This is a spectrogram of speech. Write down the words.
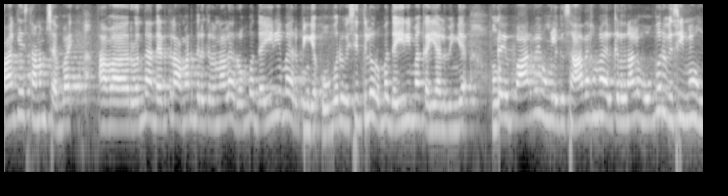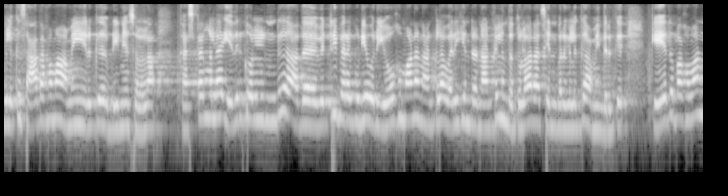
பாகிஸ்தானம் செவ்வாய். அவர் வந்து அந்த இடத்துல அமர்ந்திருக்கிறனால ரொம்ப தைரியமாக இருப்பீங்க. ஒவ்வொரு விஷயத்திலும் ரொம்ப தைரியமாக கையாளுவீங்க. உங்களுடைய பார்வை உங்களுக்கு சாதகமாக இருக்கிறதுனால ஒவ்வொரு விஷயமே உங்களுக்கு சாதகமாக அமையும் இருக்குது அப்படின்னே சொல்லலாம். கஷ்டங்களை எதிர்கொண்டு அதை வெற்றி பெறக்கூடிய ஒரு யோகமான நாட்களாக வருகின்ற நாட்கள் இந்த துளாராசி என்பர்களுக்கு அமைந்திருக்கு. கேது பகவான்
